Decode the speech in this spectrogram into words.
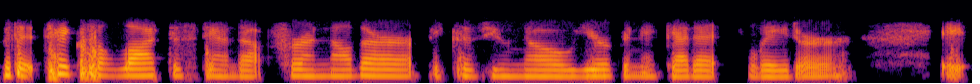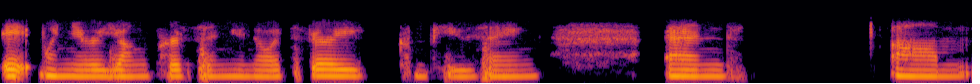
But it takes a lot to stand up for another because you know you're going to get it later. It, it, when you're a young person, you know it's very confusing, and um,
